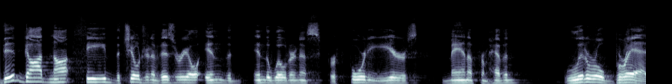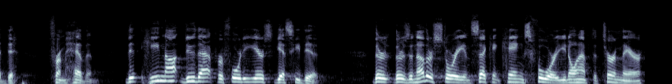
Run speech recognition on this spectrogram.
Did God not feed the children of Israel in the, in the wilderness for 40 years manna from heaven? Literal bread from heaven. Did he not do that for 40 years? Yes, he did. There, there's another story in 2 Kings 4, you don't have to turn there,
